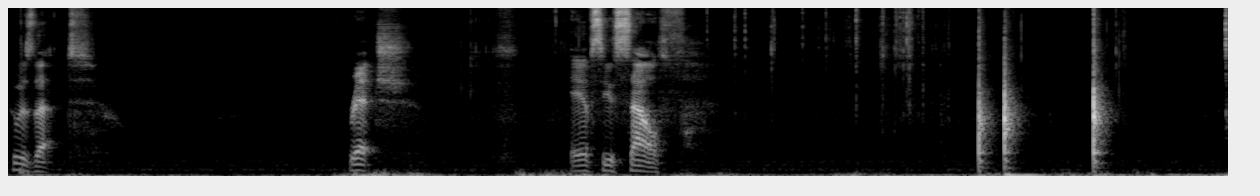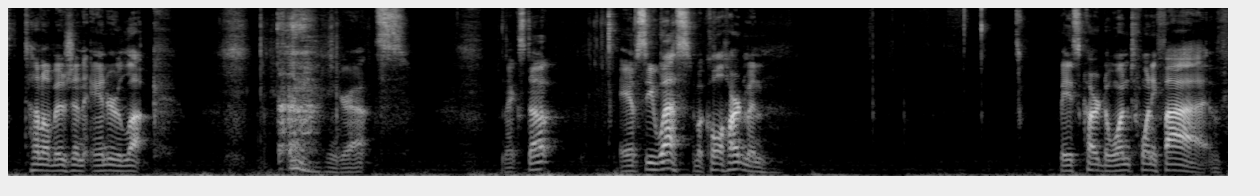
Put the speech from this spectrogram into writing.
Who is that? Rich. AFC South. Tunnel Vision, Andrew Luck. Congrats. Next up, AFC West, Mecole Hardman. Base card to 125.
